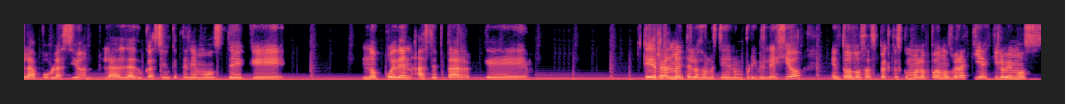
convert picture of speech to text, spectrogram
la población, la, educación que tenemos de que no pueden aceptar que, que realmente los hombres tienen un privilegio en todos los aspectos, como lo podemos ver aquí. Aquí lo vemos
